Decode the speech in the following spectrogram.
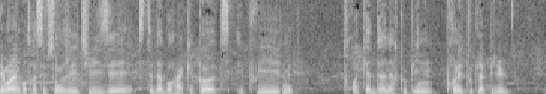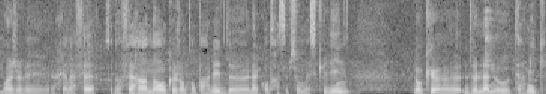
Les moyens de contraception que j'ai utilisés, c'était d'abord la capote, et puis mes 3-4 dernières copines prenaient toute la pilule. Moi, j'avais rien à faire. Ça doit faire un an que j'entends parler de la contraception masculine, donc euh, de l'anneau thermique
